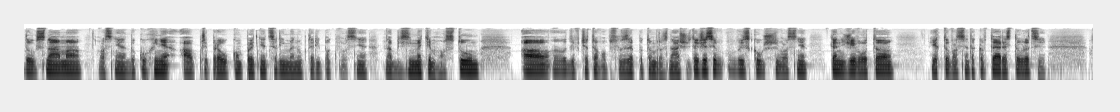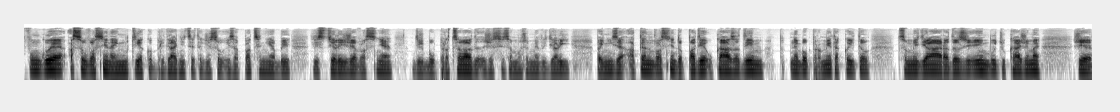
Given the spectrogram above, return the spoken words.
jdou s náma vlastně do kuchyně a připravují kompletně celý menu, který pak vlastně nabízíme těm hostům a děvčata v obsluze potom roznáší. Takže si vyzkouší vlastně ten život jak to vlastně takhle v té restauraci funguje a jsou vlastně najmutí jako brigádnice, takže jsou i zaplacení, aby zjistili, že vlastně, když budou pracovat, že si samozřejmě vydělí peníze. A ten vlastně dopad je ukázat jim, nebo pro mě takový to, co mi dělá radost, že jim buď ukážeme, že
